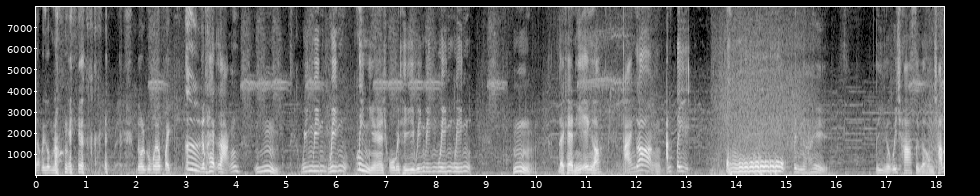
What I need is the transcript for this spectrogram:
ก็เป็นลูกน้องไงโดนกูเพอร์เฟกอือกระแทกหลัง อืมวิงวิงวิงนี่ไงโชว์ไปทีวิงวิงวิงวิงอืมได้แค่นี้เองเหรอแปลงร่างอันติโอ้โหเป็นไงนี่เหรอวิชาเสือของฉัน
